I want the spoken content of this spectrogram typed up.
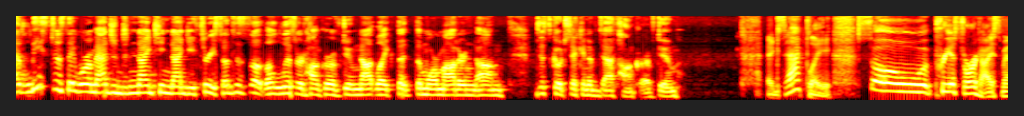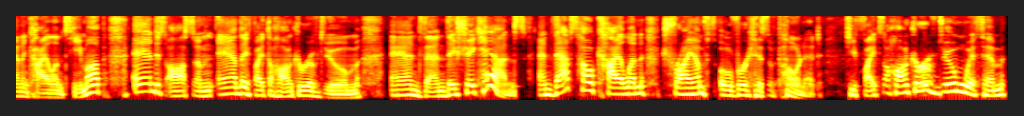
at least as they were imagined in 1993. So this is a, a lizard honker of doom, not like the, the more modern um, disco chicken of death honker of doom. Exactly. So prehistoric Iceman and Kylun team up, and it's awesome, and they fight the Honker of Doom, and then they shake hands. And that's how Kylun triumphs over his opponent. He fights a Honker of Doom with him,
